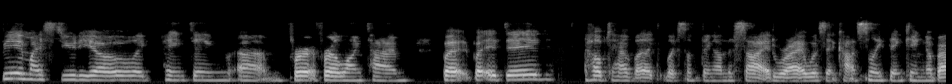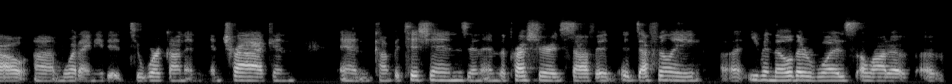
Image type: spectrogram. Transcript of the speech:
be in my studio, like painting um, for for a long time. But but it did help to have like like something on the side where I wasn't constantly thinking about um, what I needed to work on and, track and and competitions and, and the pressure and stuff. It it definitely uh, even though there was a lot of, of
